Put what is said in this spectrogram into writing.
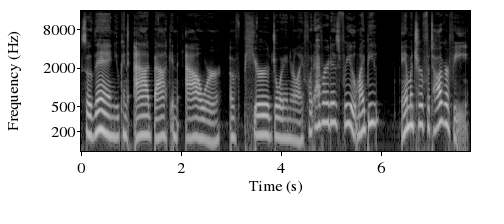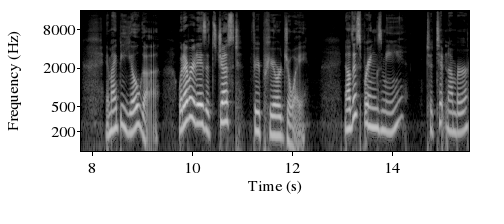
So then you can add back an hour of pure joy in your life, whatever it is for you. It might be amateur photography, it might be yoga. Whatever it is, it's just for pure joy. Now, this brings me to tip number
